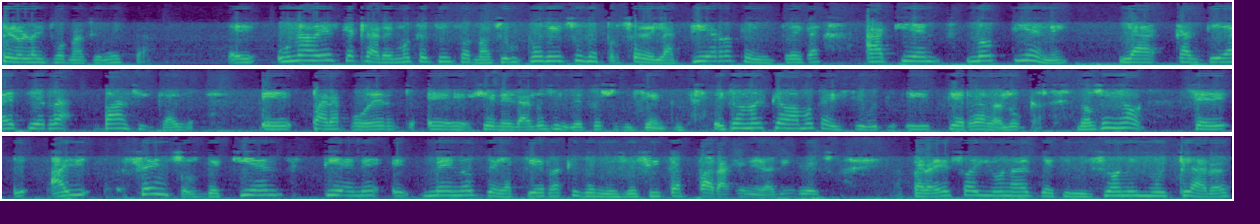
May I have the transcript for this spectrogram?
Pero la información está. Eh, una vez que aclaremos esa información, por eso se procede. La tierra se le entrega a quien no tiene la cantidad de tierra básica eh, para poder eh, generar los ingresos suficientes. Eso no es que vamos a distribuir tierra a la loca. No, señor. Se, hay censos de quién tiene menos de la tierra que se necesita para generar ingresos. Para eso hay unas definiciones muy claras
